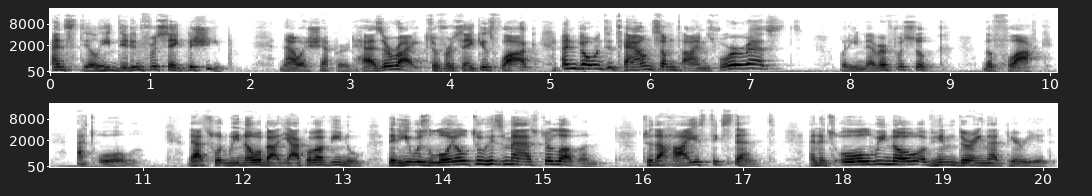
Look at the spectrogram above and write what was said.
And still he didn't forsake the sheep. Now a shepherd has a right to forsake his flock and go into town sometimes for a rest, but he never forsook the flock at all. That's what we know about Yaakov Avinu, that he was loyal to his master Lavan to the highest extent, and it's all we know of him during that period.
